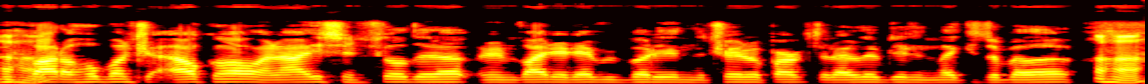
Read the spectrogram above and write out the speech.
Uh-huh. bought a whole bunch of alcohol and ice and filled it up and invited everybody in the trailer park that I lived in in Lake Isabella. Uh huh.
